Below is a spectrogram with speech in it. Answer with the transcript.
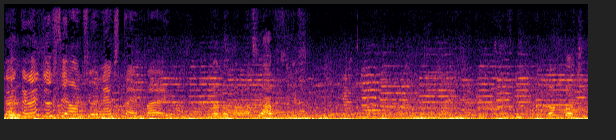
Then can I just say until next time? Bye. No, no, no. I still haven't finished. Don't touch it.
